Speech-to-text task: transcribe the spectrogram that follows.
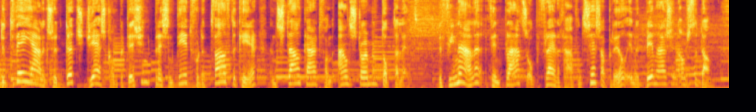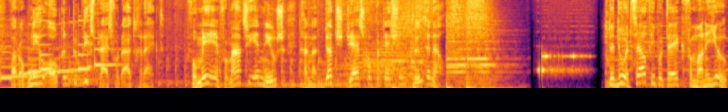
De tweejaarlijkse Dutch Jazz Competition presenteert voor de twaalfde keer een staalkaart van aanstormend toptalent. De finale vindt plaats op vrijdagavond 6 april in het Bimhuis in Amsterdam, waar opnieuw ook een publieksprijs wordt uitgereikt. Voor meer informatie en nieuws ga naar dutchjazzcompetition.nl. De doe-het-zelf hypotheek van MoneyU.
